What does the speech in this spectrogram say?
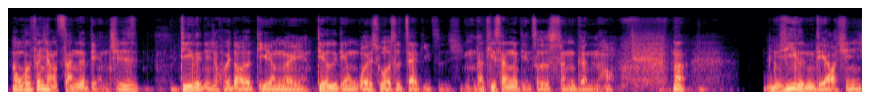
那我会分享三个点，其实第一个点就回到了 DNA，第二个点我会说的是在地执行，那第三个点则是生根哈，那。你第一个，你得要先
